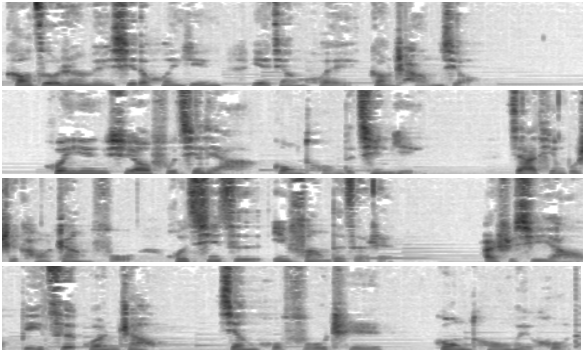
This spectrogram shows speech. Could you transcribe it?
靠责任维系的婚姻也将会更长久。婚姻需要夫妻俩共同的经营，家庭不是靠丈夫或妻子一方的责任，而是需要彼此关照、相互扶持、共同维护的。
